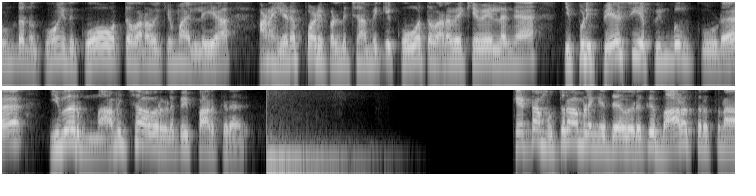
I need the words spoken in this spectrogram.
துண்டனுக்கும் இது கோவத்தை வர வைக்குமா இல்லையா? ஆனால் எடப்பாடி பழனிசாமிக்கு கோவத்தை வர வைக்கவே இல்லைங்க. இப்படி பேசிய பின்பும் கூட இவர் அமித்ஷா அவர்களை போய் பார்க்கிறாரு. கேட்டால் முத்துராமலிங்க தேவருக்கு பாரத் ரத்னா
